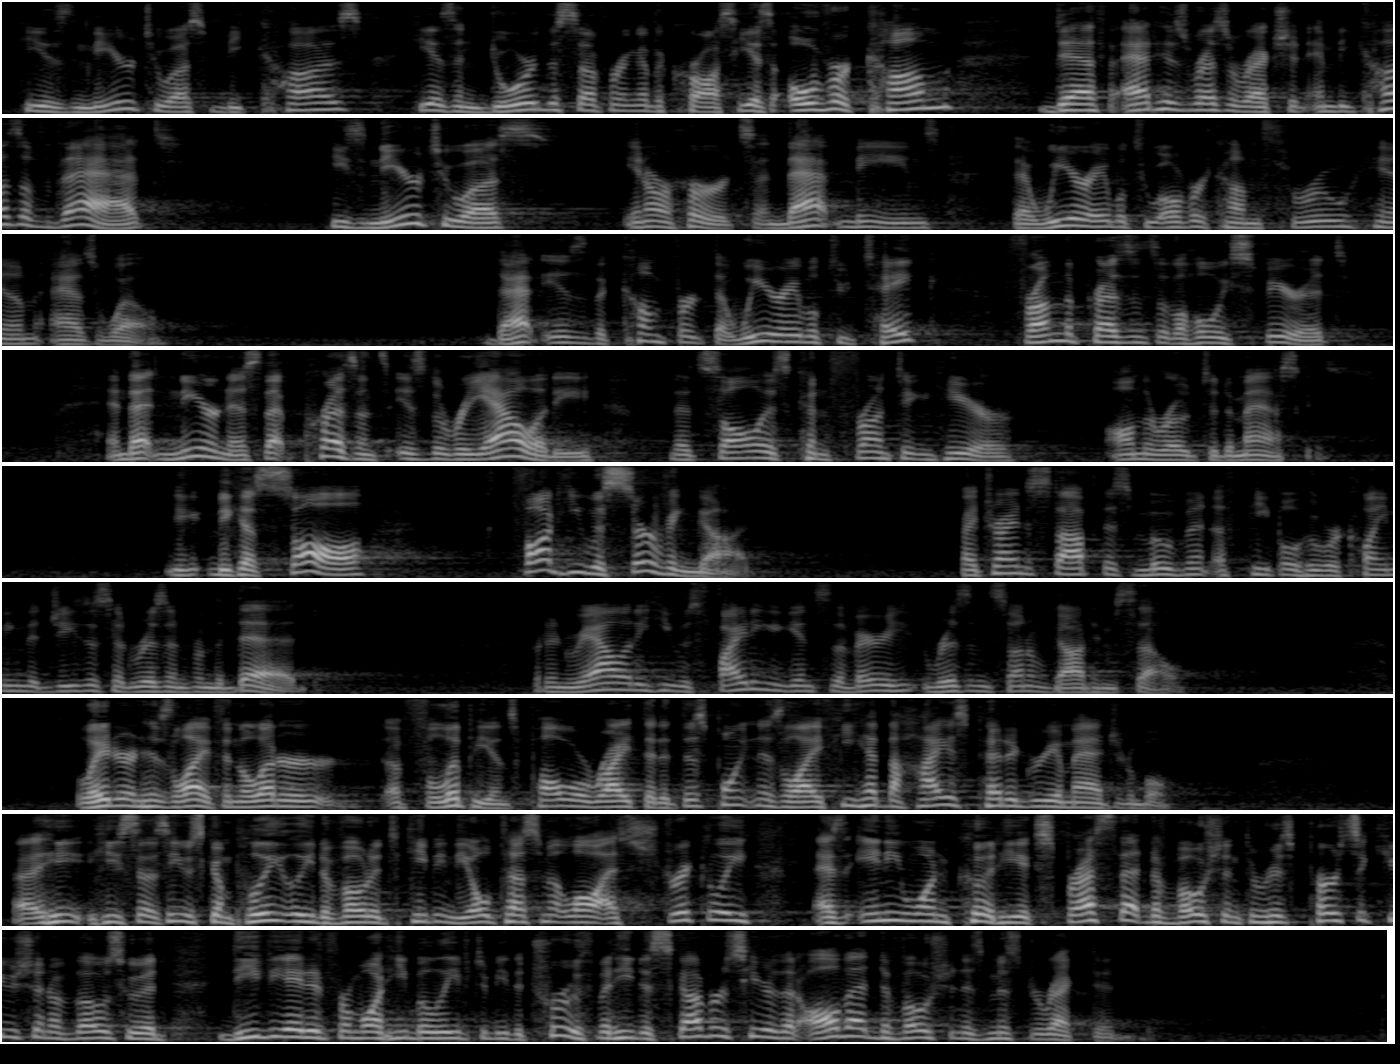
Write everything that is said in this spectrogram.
He is near to us because he has endured the suffering of the cross. He has overcome death at his resurrection, and because of that, he's near to us in our hurts, and that means that we are able to overcome through him as well. That is the comfort that we are able to take from the presence of the Holy Spirit. And that nearness, that presence, is the reality that Saul is confronting here on the road to Damascus. Because Saul thought he was serving God by trying to stop this movement of people who were claiming that Jesus had risen from the dead. But in reality, he was fighting against the very risen Son of God himself. Later in his life, in the letter of Philippians, Paul will write that at this point in his life, he had the highest pedigree imaginable. Uh, he, he says he was completely devoted to keeping the Old Testament law as strictly as anyone could. He expressed that devotion through his persecution of those who had deviated from what he believed to be the truth, but he discovers here that all that devotion is misdirected.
